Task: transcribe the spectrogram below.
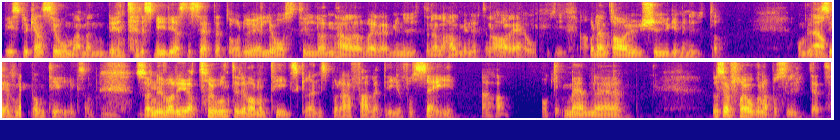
Visst, du kan zooma men det är inte det smidigaste sättet och du är låst till den här, vad är det, minuten eller halvminuten eller vad det Ja, är. jo, precis. Ja. Och den tar ju 20 minuter. Om du vill Ja. se den en gång till liksom. Mm. Så nu var det, jag tror inte det var någon tidsgräns på det här fallet i och för sig. Jaha, okej. Men... Eh, och sen frågorna på slutet.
